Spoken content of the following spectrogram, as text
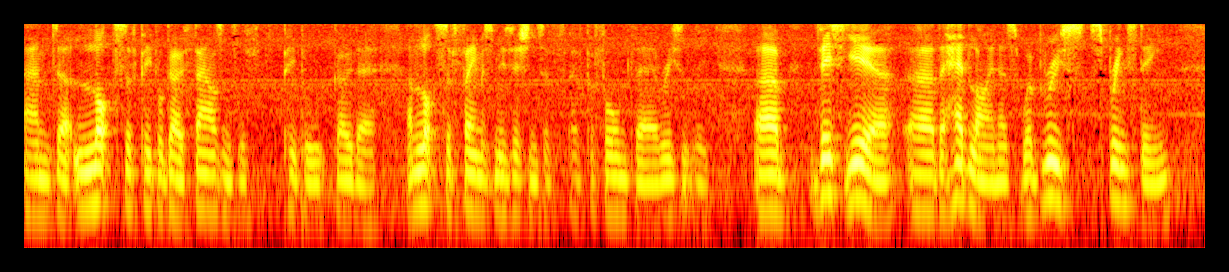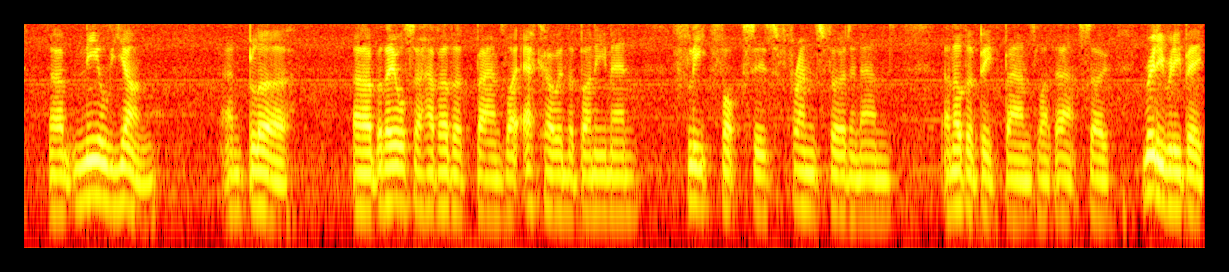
and uh, lots of people go, thousands of people go there, and lots of famous musicians have, have performed there recently. Um, this year, uh, the headliners were Bruce Springsteen, um, Neil Young, and Blur. Uh, but they also have other bands like Echo and the Bunnymen, Fleet Foxes, Franz Ferdinand, and other big bands like that. So really, really big.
